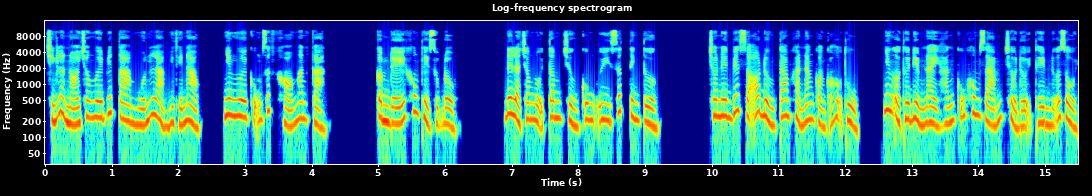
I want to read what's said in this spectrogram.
Chính là nói cho ngươi biết ta muốn làm như thế nào, nhưng ngươi cũng rất khó ngăn cản. Cầm đế không thể sụp đổ. Đây là trong nội tâm Trường Cung Uy rất tinh tường. Cho nên biết rõ đường Tam khả năng còn có hậu thủ, nhưng ở thời điểm này hắn cũng không dám chờ đợi thêm nữa rồi.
